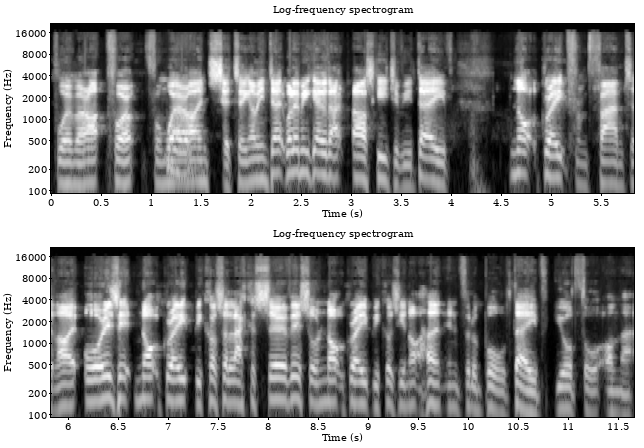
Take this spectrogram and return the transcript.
from where, for, from where I'm sitting. I mean, Dave, well, let me go that ask each of you, Dave. Not great from Fam tonight, or is it not great because of lack of service, or not great because you're not hunting for the ball? Dave, your thought on that?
